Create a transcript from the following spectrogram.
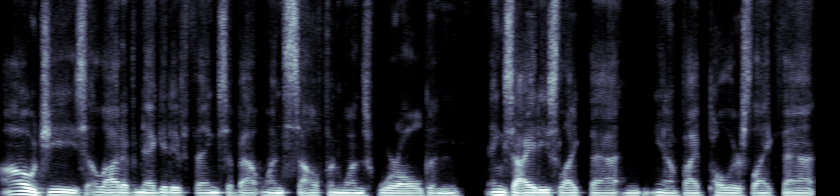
oh, geez, a lot of negative things about oneself and one's world and anxieties like that and you know bipolars like that.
